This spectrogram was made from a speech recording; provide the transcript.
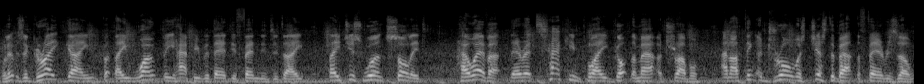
Well, it was a great game, but they won't be happy with their defending today. They just weren't solid. However, their attacking play got them out of trouble, and I think a draw was just about the fair result.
